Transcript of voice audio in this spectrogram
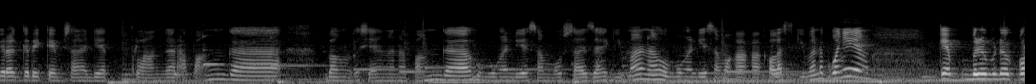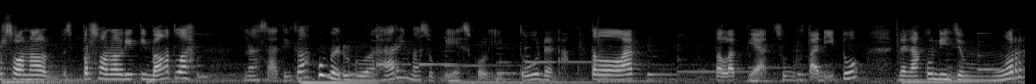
gerak-gerik kayak misalnya dia pelanggar apa enggak bangun kesiangan apa enggak hubungan dia sama ustazah gimana hubungan dia sama kakak kelas gimana. Pokoknya yang kayak bener-bener personal personality banget lah. Nah saat itu aku baru dua hari masuk di eskul itu dan aku telat telat ya subuh tadi itu. Dan aku dijemur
